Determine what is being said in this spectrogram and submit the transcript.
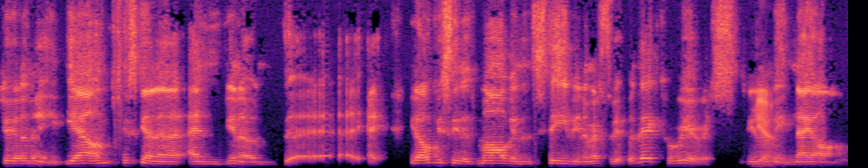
Do you know what I mean? Yeah, I'm just going to, and, you know, the, eh, you know, obviously there's Marvin and Stevie and the rest of it, but they're careerists. You know what I mean? They are,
